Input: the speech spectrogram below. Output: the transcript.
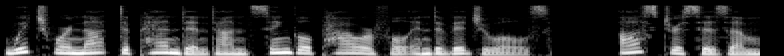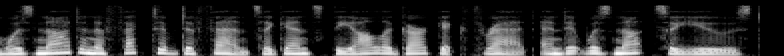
which were not dependent on single powerful individuals. Ostracism was not an effective defense against the oligarchic threat and it was not so used.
